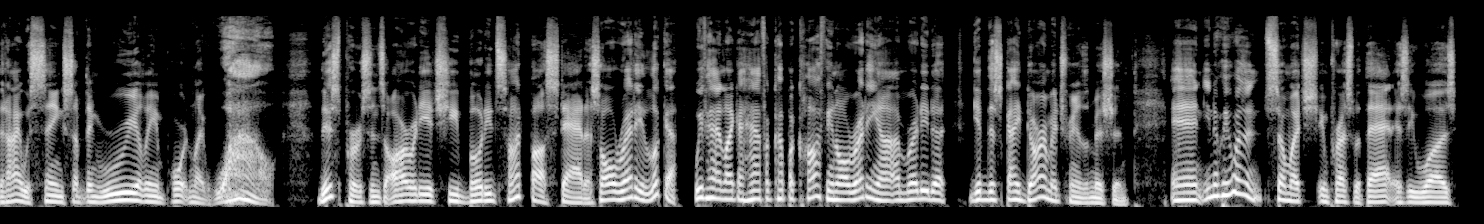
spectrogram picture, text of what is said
that I was saying something really important, like, wow, this person's already achieved Bodhisattva status already. Look at, we've had like a half a cup of coffee and already I'm ready to give this guy Dharma transmission. And, you know, he wasn't so much impressed with that as he was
